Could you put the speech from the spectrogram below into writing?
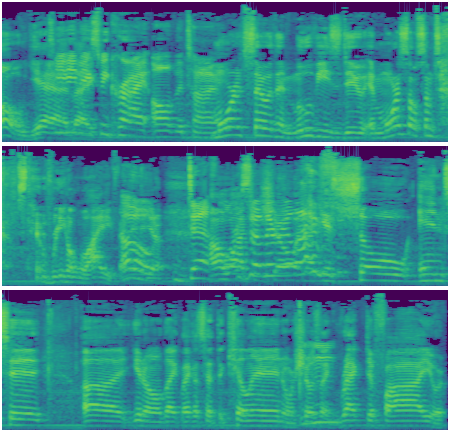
Oh yeah, TV like, makes me cry all the time. more so than movies do, and more so sometimes than real life. I mean, Oh, you know, I'll watch so a than show real and I get so into. Uh, you know, like like I said, The Killing or shows Mm-hmm. like Rectify or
